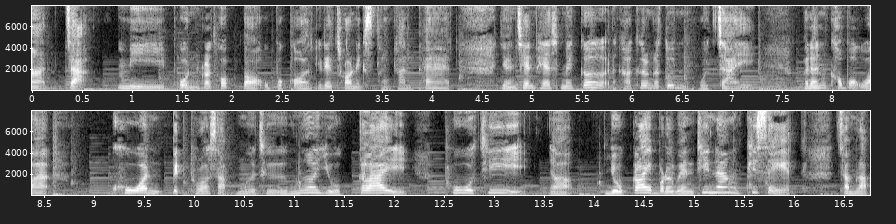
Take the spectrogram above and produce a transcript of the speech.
อาจจะ มีผลกระทบต่ออุปกรณ์อิเล็กทรอนิกส์ทางการแพทย์ อย่างเช่น pacemaker นะคะ เครื่องกระตุ้นหัวใจ เพราะนั้นเขาบอกว่าควรปิดโทรศัพท์มือถือเมื่ออยู่ใกล้ผู้ที่อยู่ใกล้บริเวณที่นั่งพิเศษสำหรับ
